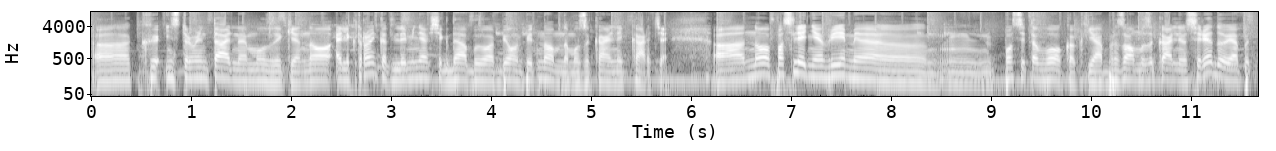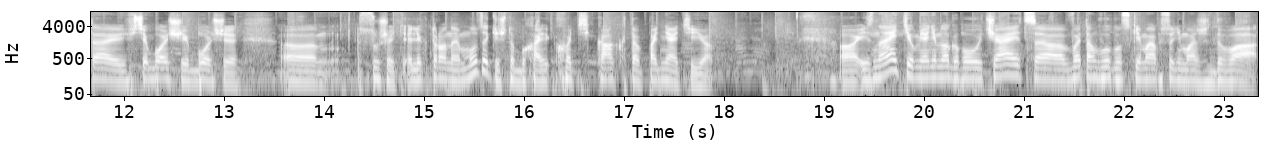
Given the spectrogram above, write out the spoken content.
э, к инструментальной музыке, но электроника для меня всегда была белым пятном на музыкальной карте. А, но в последнее время, э, после того, как я образовал музыкальную среду, я пытаюсь все больше и больше э, слушать электронной музыки, чтобы хо- хоть как-то поднять ее. А, И знаете, у меня немного получается. В этом выпуске мы обсудим аж два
